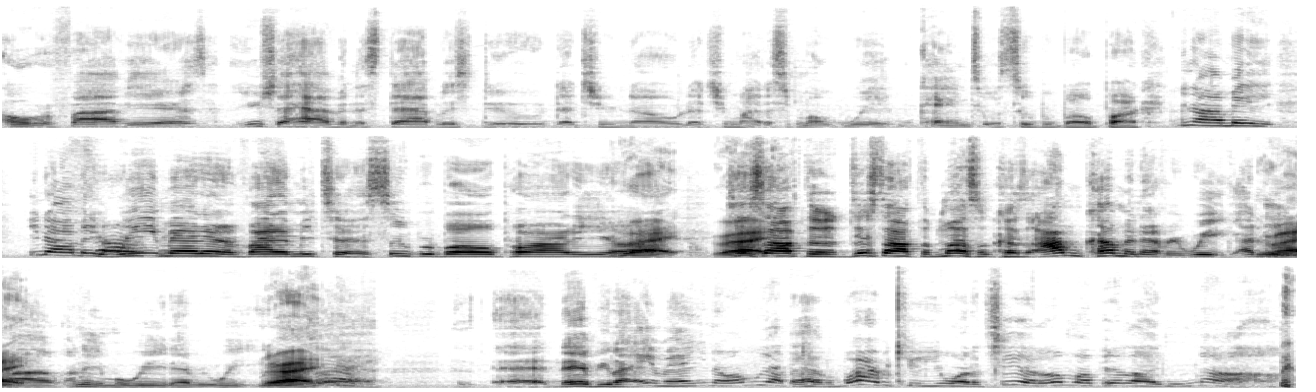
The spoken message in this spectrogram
over five years, you should have an established dude that you know that you might have smoked with, came to a Super Bowl party. You know how many, you know how many weed men that invited me to a Super Bowl party, or Right, Just off the just off the muscle, because I'm coming every week. I need Right. my I need my weed every week. Right. Yeah. And they'd be like, "Hey man, you know we got to have a barbecue. You want to chill?" I'm up here like, "No."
